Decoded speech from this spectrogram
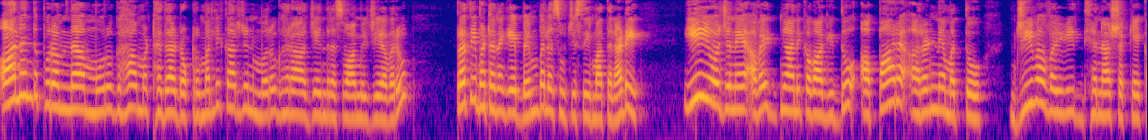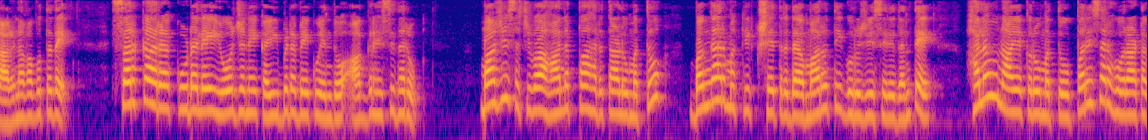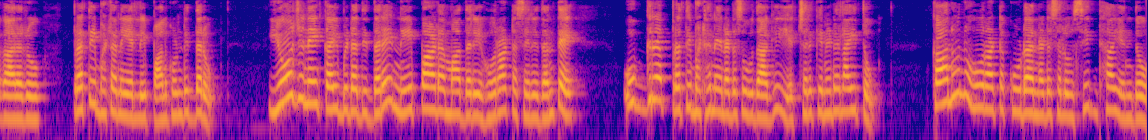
ಆನಂದಪುರಂನ ಮುರುಘಾ ಮಠದ ಡಾಕ್ಟರ್ ಮಲ್ಲಿಕಾರ್ಜುನ್ ಮುರುಘರಾಜೇಂದ್ರ ಸ್ವಾಮೀಜಿ ಅವರು ಪ್ರತಿಭಟನೆಗೆ ಬೆಂಬಲ ಸೂಚಿಸಿ ಮಾತನಾಡಿ, ಈ ಯೋಜನೆ ಅವೈಜ್ಞಾನಿಕವಾಗಿದ್ದು ಅಪಾರ ಅರಣ್ಯ ಮತ್ತು ಜೀವ ವೈವಿಧ್ಯ ನಾಶಕ್ಕೆ ಕಾರಣವಾಗುತ್ತದೆ. ಸರ್ಕಾರ ಕೂಡಲೇ ಯೋಜನೆ ಕೈಬಿಡಬೇಕು ಎಂದು ಆಗ್ರಹಿಸಿದರು. ಮಾಜಿ ಸಚಿವ ಹಾಲಪ್ಪ ಹರತಾಳು ಮತ್ತು ಬಂಗಾರಮಕ್ಕಿ ಕ್ಷೇತ್ರದ ಮಾರುತಿ ಗುರುಜಿ ಸೇರಿದಂತೆ ಹಲವು ನಾಯಕರು ಮತ್ತು ಪರಿಸರ ಹೋರಾಟಗಾರರು ಪ್ರತಿಭಟನೆಯಲ್ಲಿ ಪಾಲ್ಗೊಂಡಿದ್ದರು. ಯೋಜನೆ ಕೈಬಿಡದಿದ್ದರೆ ನೇಪಾಳ ಮಾದರಿ ಹೋರಾಟ ಸೇರಿದಂತೆ ಉಗ್ರ ಪ್ರತಿಭಟನೆ ನಡೆಸುವುದಾಗಿ ಎಚ್ಚರಿಕೆ ನೀಡಲಾಯಿತು. ಕಾನೂನು ಹೋರಾಟ ಕೂಡ ನಡೆಸಲು ಸಿದ್ಧ ಎಂದು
